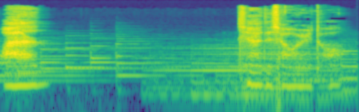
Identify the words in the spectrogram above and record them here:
晚安，亲爱的小耳朵。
